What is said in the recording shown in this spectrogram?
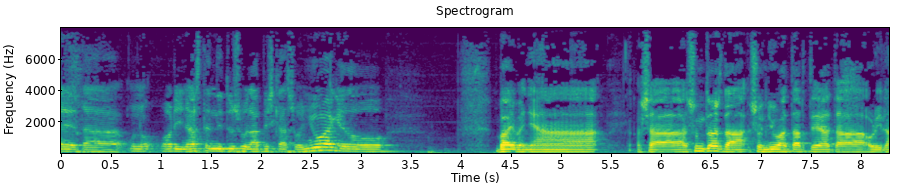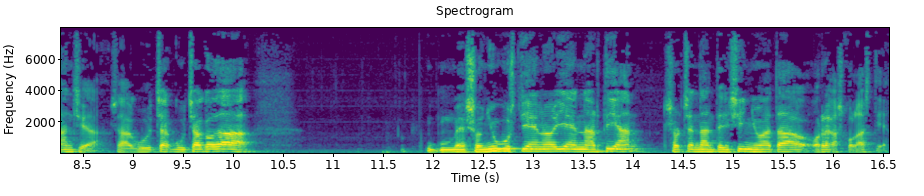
Eta, bueno, hori, nazten dituzuela pizkat soinuak edo... Bai, baina... Osa, asunto ez da soinu bat artea eta hori lantxea. Osa, gutxa, gutxako da me soinu guztien horien artean sortzen dan tensinua eta horregaz jolastia.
